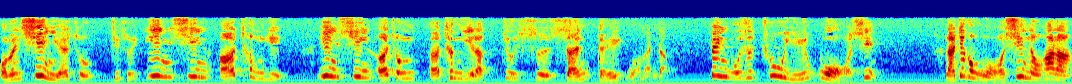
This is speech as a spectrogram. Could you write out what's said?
我们信耶稣，其实因信而称义，因信而称而称义了，就是神给我们的，并不是出于我信。那这个我信的话呢，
